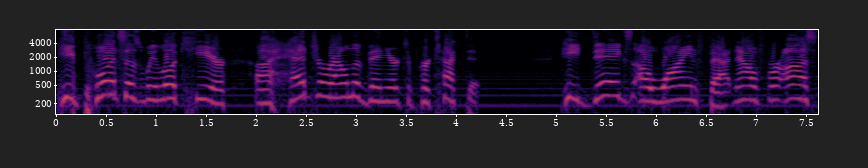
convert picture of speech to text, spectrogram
He puts, as we look here, a hedge around the vineyard to protect it. He digs a wine fat. Now, for us,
